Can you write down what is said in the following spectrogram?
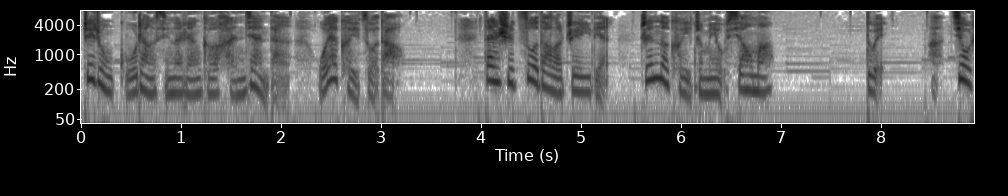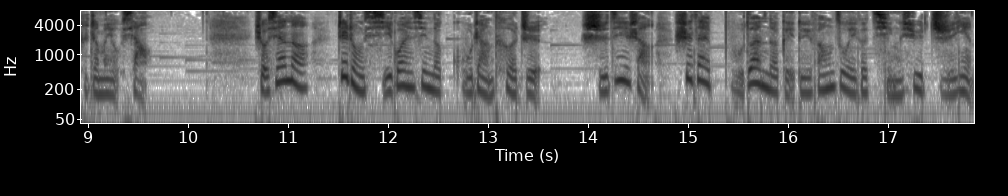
这种鼓掌型的人格很简单，我也可以做到。但是做到了这一点，真的可以这么有效吗？对，啊，就是这么有效。首先呢，这种习惯性的鼓掌特质，实际上是在不断的给对方做一个情绪指引。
